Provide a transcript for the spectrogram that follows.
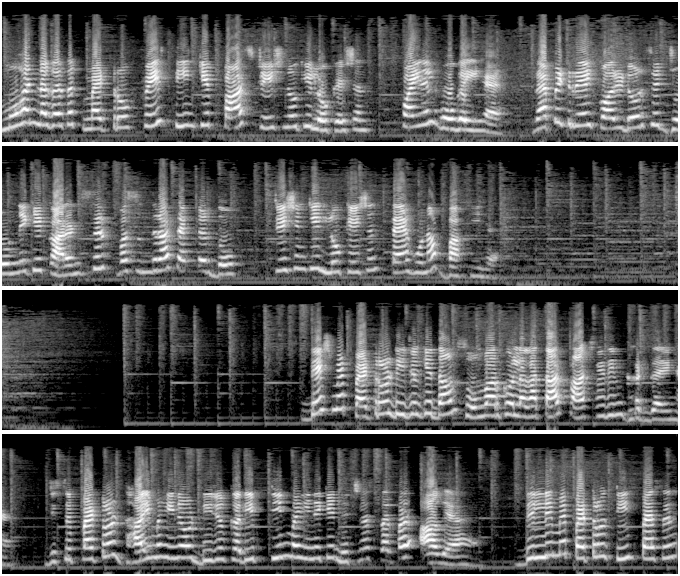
मोहन नगर तक मेट्रो फ़ेज़ तीन के पाँच स्टेशनों की लोकेशन फाइनल हो गई है। रैपिड रेल कॉरिडोर से जोड़ने के कारण सिर्फ़ वसुंधरा सेक्टर दो स्टेशन की लोकेशन तय होना बाकी है। देश में पेट्रोल, डीजल के दाम सोमवार को लगातार पाँचवें दिन घट गए हैं, जिससे पेट्रोल ढाई महीने और डीजल करीब तीन महीने के निचले स्तर पर आ गया है। दिल्ली में पेट्रोल 30 पैसे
